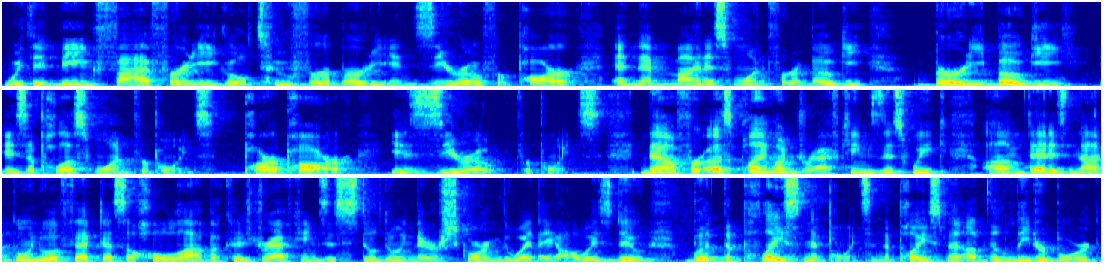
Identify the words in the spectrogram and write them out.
with it being five for an eagle two for a birdie and zero for par and then minus one for a bogey birdie bogey is a plus one for points par par is zero for points. Now, for us playing on DraftKings this week, um, that is not going to affect us a whole lot because DraftKings is still doing their scoring the way they always do. But the placement points and the placement of the leaderboard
